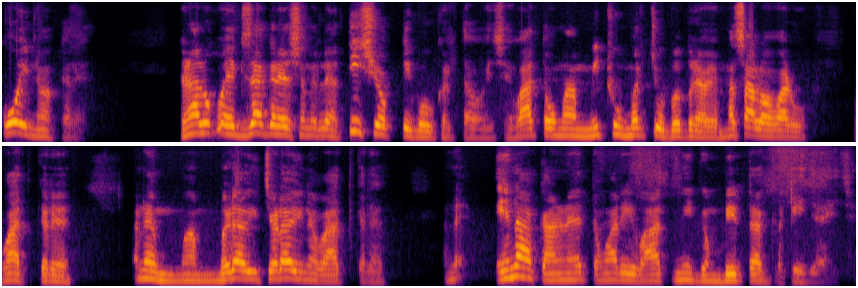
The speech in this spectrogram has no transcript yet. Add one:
કોઈ ન કરે. ઘણા લોકો એક્ઝાગરેશન એટલે અતિશયોક્તિ બહુ કરતા હોય છે. વાતોમાં મીઠું મરચું ભભરાવે મસાલો વાળું વાત કરે અને બળાવી ચડાવીને વાત કરે અને એના કારણે તમારી વાતની ગંભીરતા ઘટી જાય છે.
